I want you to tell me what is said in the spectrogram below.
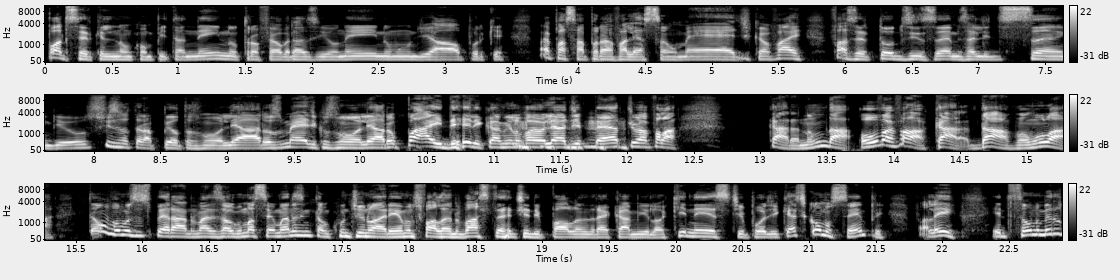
pode ser que ele não compita nem no Troféu Brasil, nem no Mundial, porque vai passar por avaliação médica, vai fazer todos os exames ali de sangue, os fisioterapeutas vão olhar, os médicos vão olhar, o pai dele, Camilo, vai olhar de perto e vai falar: cara, não dá. Ou vai falar, cara, dá, vamos lá. Então vamos esperar mais algumas semanas, então continuaremos falando bastante de Paulo André Camilo aqui neste podcast, como sempre. Falei, edição número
